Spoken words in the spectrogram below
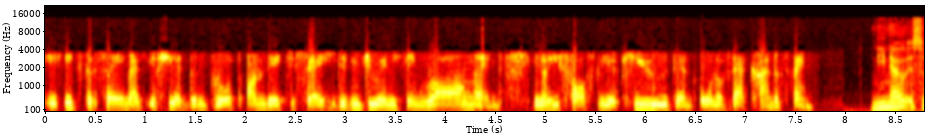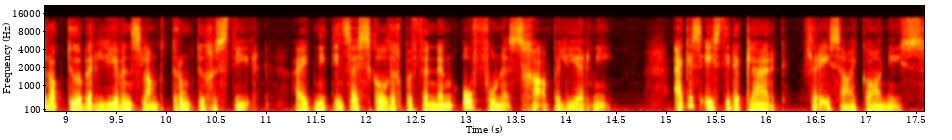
it's the same as if she had been brought on there to say he didn't do anything wrong and, you know, he's falsely accused and all of that kind of thing. Nino is in Oktober lewenslank tronk toe gestuur. Hy het nie teen sy skuldigbevindings of vonnis geappeleer nie. Ek is Estie de Klerk vir SAK nuus.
